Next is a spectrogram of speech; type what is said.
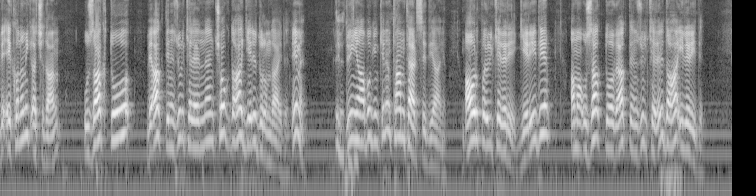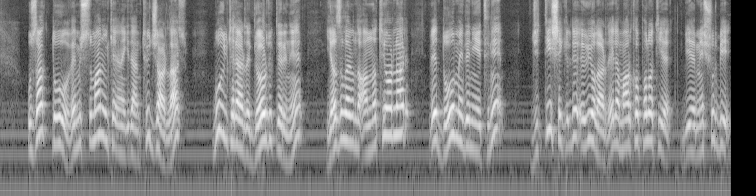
ve ekonomik açıdan Uzak Doğu ve Akdeniz ülkelerinden çok daha geri durumdaydı, değil mi? Evet. Dünya bugünkünün tam tersiydi yani. Avrupa ülkeleri geriydi ama Uzak Doğu ve Akdeniz ülkeleri daha ileriydi. Uzak Doğu ve Müslüman ülkelerine giden tüccarlar bu ülkelerde gördüklerini yazılarında anlatıyorlar ve Doğu medeniyetini ciddi şekilde övüyorlardı. Hele Marco Polo diye, diye meşhur bir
